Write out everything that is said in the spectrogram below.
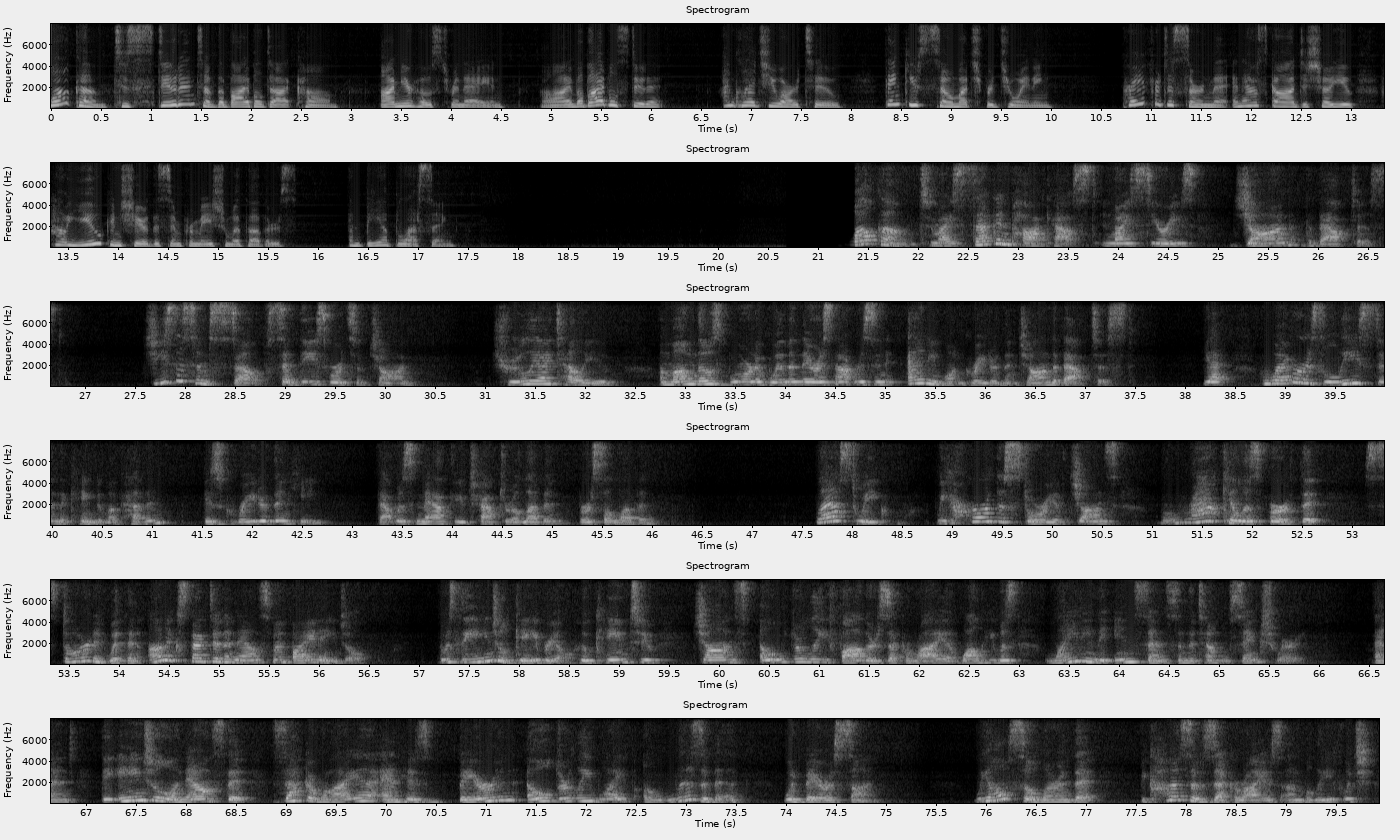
Welcome to studentofthebible.com. I'm your host, Renee, and I'm a Bible student. I'm glad you are too. Thank you so much for joining. Pray for discernment and ask God to show you how you can share this information with others and be a blessing. Welcome to my second podcast in my series, John the Baptist. Jesus himself said these words of John Truly I tell you, among those born of women there has not risen anyone greater than John the Baptist. Yet whoever is least in the kingdom of heaven is greater than he. That was Matthew chapter 11, verse 11. Last week, we heard the story of John's miraculous birth that started with an unexpected announcement by an angel. It was the angel Gabriel who came to John's elderly father, Zechariah, while he was lighting the incense in the temple sanctuary. And the angel announced that Zechariah and his barren elderly wife, Elizabeth, would bear a son. We also learned that because of Zechariah's unbelief, which,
